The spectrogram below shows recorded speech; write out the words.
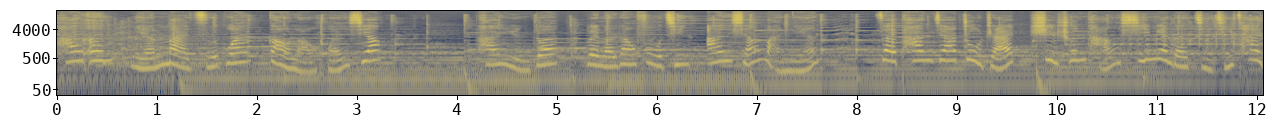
潘恩年迈辞官，告老还乡。潘允端为了让父亲安享晚年，在潘家住宅世春堂西面的几畦菜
